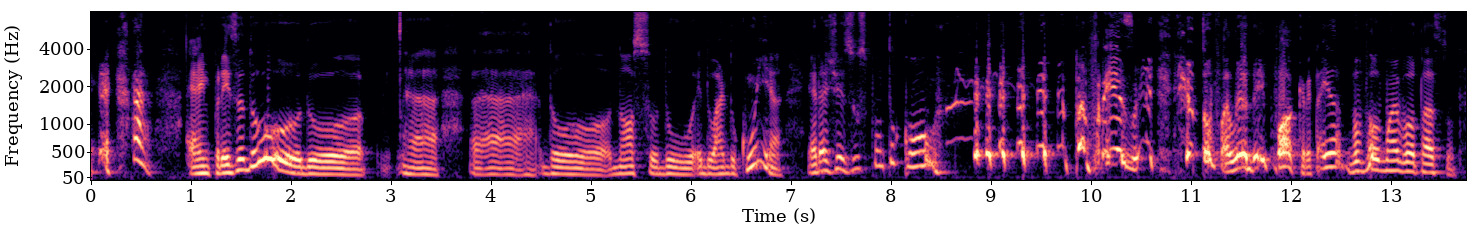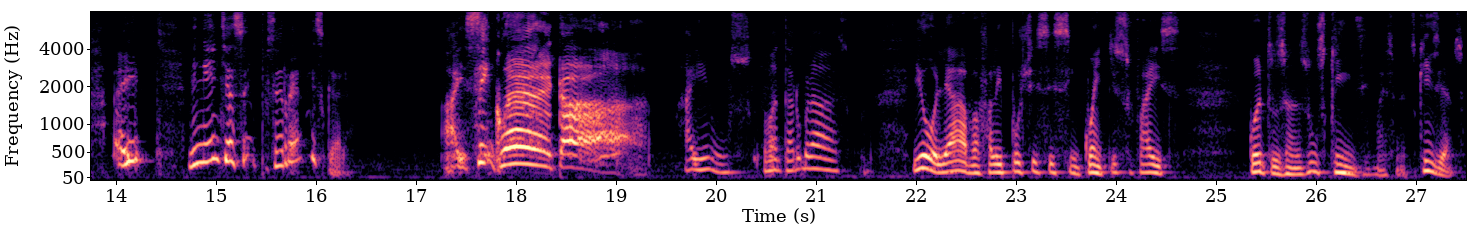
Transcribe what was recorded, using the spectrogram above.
ah, é a empresa do, do, uh, uh, do nosso, do Eduardo Cunha, era jesus.com. tá preso. Eu tô falando, é hipócrita. Aí, vou, mais voltar ao assunto. Aí, ninguém tinha 100, 100 reais, cara. Aí, 50! Aí uns levantaram o braço. E eu olhava, falei, poxa, esses 50, isso faz quantos anos? Uns 15, mais ou menos, 15 anos.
